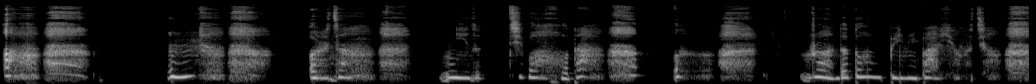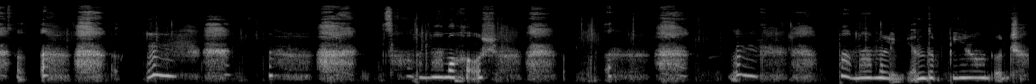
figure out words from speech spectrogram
啊，嗯，儿子，你的鸡巴好大，软的都比你爸硬的强，嗯。操的妈妈好爽，嗯，把妈妈里面的逼肉都撑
